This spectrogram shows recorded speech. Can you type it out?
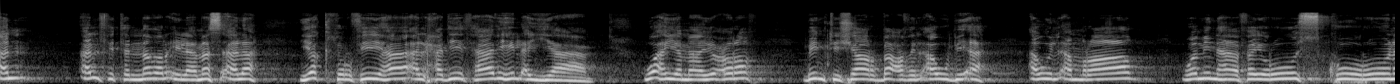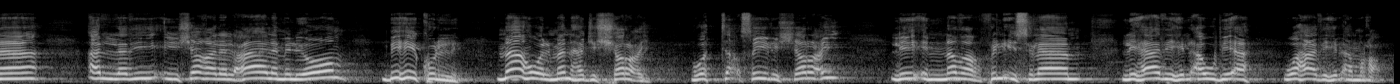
أن ألفت النظر إلى مسألة يكثر فيها الحديث هذه الأيام وهي ما يعرف بانتشار بعض الأوبئة أو الأمراض ومنها فيروس كورونا الذي انشغل العالم اليوم به كله. ما هو المنهج الشرعي والتأصيل الشرعي للنظر في الإسلام لهذه الأوبئة وهذه الأمراض؟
